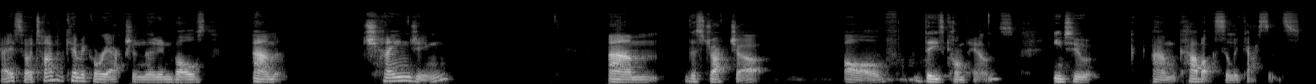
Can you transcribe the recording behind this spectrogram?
Okay, so a type of chemical reaction that involves um, changing um, the structure of these compounds into um, carboxylic acids.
